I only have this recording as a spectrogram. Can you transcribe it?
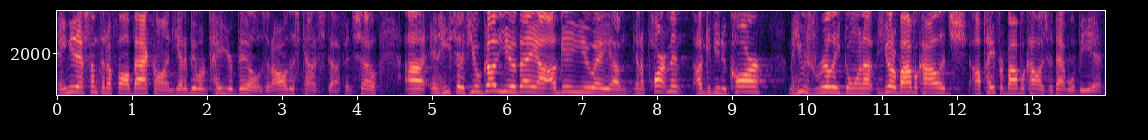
and you need to have something to fall back on. You got to be able to pay your bills and all this kind of stuff. And so, uh, and he said, if you'll go to U of A, I'll give you a, um, an apartment, I'll give you a new car. I mean, he was really going up. You go to Bible college, I'll pay for Bible college, but that will be it.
